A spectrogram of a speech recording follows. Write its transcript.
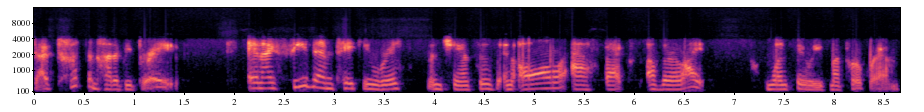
I've taught them how to be brave, and I see them taking risks and chances in all aspects of their life once they leave my program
